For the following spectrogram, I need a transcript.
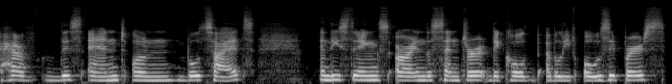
have this end on both sides and these things are in the center. They called, I believe, O zippers.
